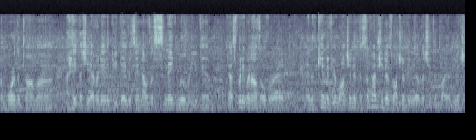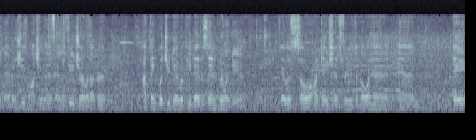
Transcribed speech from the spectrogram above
I'm bored of the drama. I hate that she ever dated Pete Davidson. That was a snake move of you, Kim. That's really when I was over it. And Kim, if you're watching it, sometimes she does watch her videos that she's mentioned it, but if she's watching this in the future or whatever, I think what you did with Pete Davidson ruined you. It was so audacious for you to go ahead and date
